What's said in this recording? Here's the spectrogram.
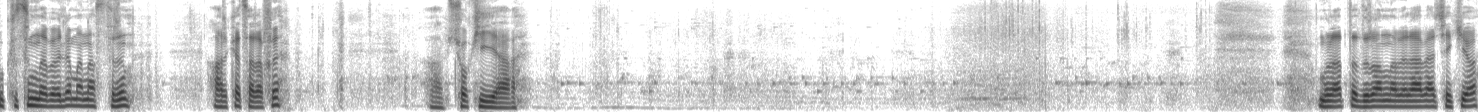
Bu kısım da böyle manastırın arka tarafı. Abi çok iyi ya. Murat da drone'la beraber çekiyor.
